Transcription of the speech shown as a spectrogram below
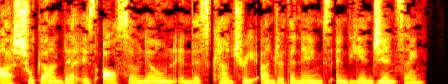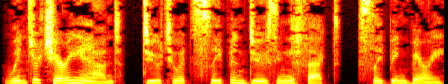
Ashwagandha is also known in this country under the names Indian ginseng, winter cherry and, due to its sleep-inducing effect, sleeping berry.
